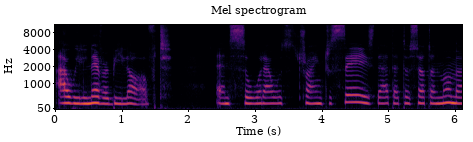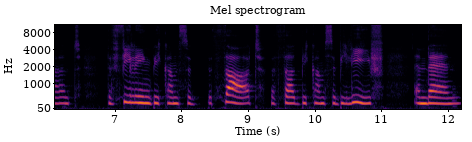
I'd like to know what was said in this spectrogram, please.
I will never be loved. And so, what I was trying to say is that at a certain moment, the feeling becomes a thought, the thought becomes a belief, and then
